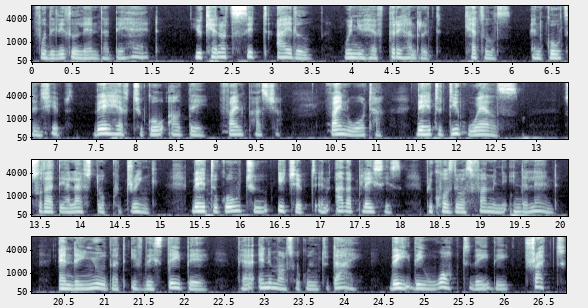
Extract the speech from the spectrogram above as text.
for the little land that they had. You cannot sit idle when you have 300 cattle and goats and sheep. They have to go out there, find pasture, find water. They had to dig wells so that their livestock could drink. They had to go to Egypt and other places because there was famine in the land. And they knew that if they stayed there, their animals were going to die. They, they walked, they, they trekked,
